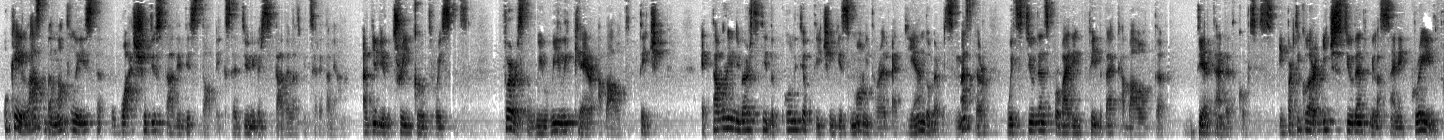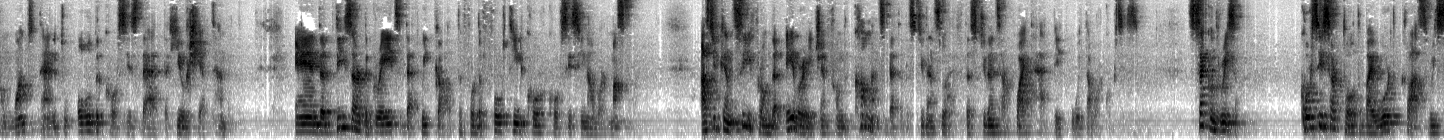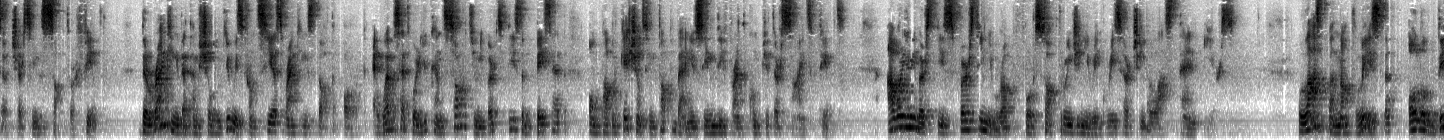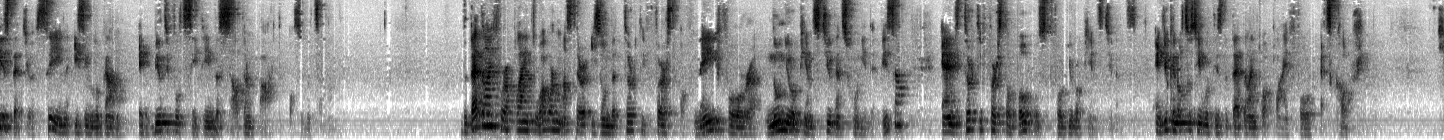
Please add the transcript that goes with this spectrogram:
Okay, last but not least, why should you study these topics at the Università della Svizzera Italiana? I'll give you three good reasons. First, we really care about teaching. At our university, the quality of teaching is monitored at the end of every semester with students providing feedback about uh, the attended courses. In particular, each student will assign a grade from 1 to 10 to all the courses that he or she attended. And uh, these are the grades that we got for the 14 core courses in our master. As you can see from the average and from the comments that the students left, the students are quite happy with our courses. Second reason, Courses are taught by world-class researchers in the software field. The ranking that I'm showing you is from csrankings.org, a website where you can sort universities based on publications in top venues in different computer science fields. Our university is first in Europe for software engineering research in the last 10 years. Last but not least, all of this that you have seen is in Lugano, a beautiful city in the southern part of Switzerland. The deadline for applying to our master is on the 31st of May for uh, non-European students who need a visa and 31st of August for European students. And you can also see what is the deadline to apply for a scholarship.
